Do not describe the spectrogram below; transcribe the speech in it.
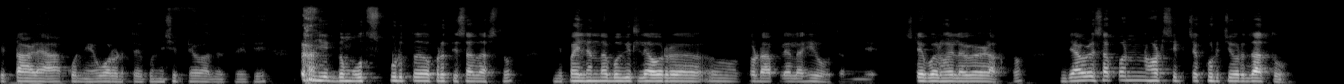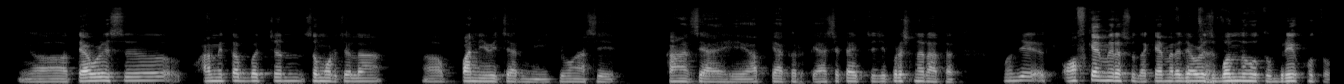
ते टाळ्या कोणी ओरडतंय कोणी शिट्ट्या वाजवतंय ते एकदम उत्स्फूर्त प्रतिसाद असतो. आणि पहिल्यांदा बघितल्यावर थोडं आपल्याला हे होतं म्हणजे स्टेबल व्हायला वेळ लागतो. ज्यावेळेस आपण हॉटसीटच्या खुर्चीवर जातो त्यावेळेस अमिताभ बच्चन समोरच्याला पाणी विचारणे किंवा असे कहाँ आहे आप क्या करते अशा टाईपचे जे प्रश्न राहतात म्हणजे ऑफ कॅमेरा सुद्धा कॅमेरा ज्यावेळेस अच्छा. बंद होतो ब्रेक होतो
